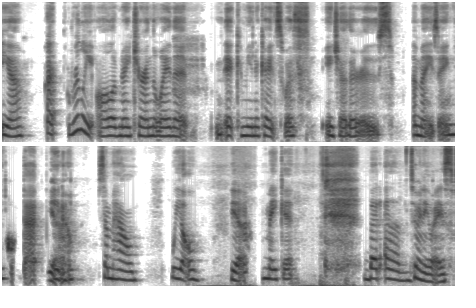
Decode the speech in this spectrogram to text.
Yeah. Uh, really, all of nature and the way that it communicates with each other is amazing. That, you know, somehow we all Yeah. make it. But, um, So, anyways,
